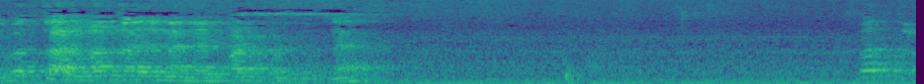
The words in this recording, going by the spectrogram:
ಇವತ್ತು ಹನುಮಂತರಾಜನ ನೆನ್ಪಾಡ್ಕೊಳ್ತಿದ್ದ? ಬಂತು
